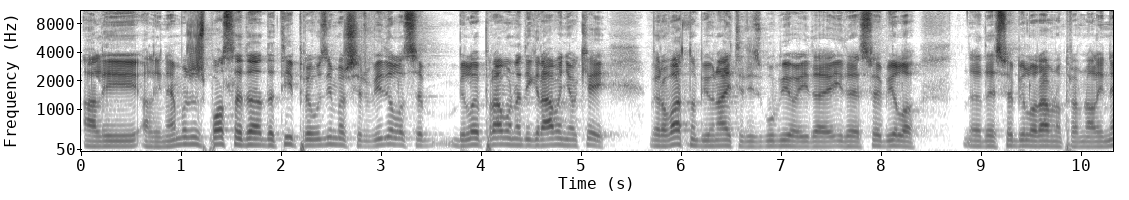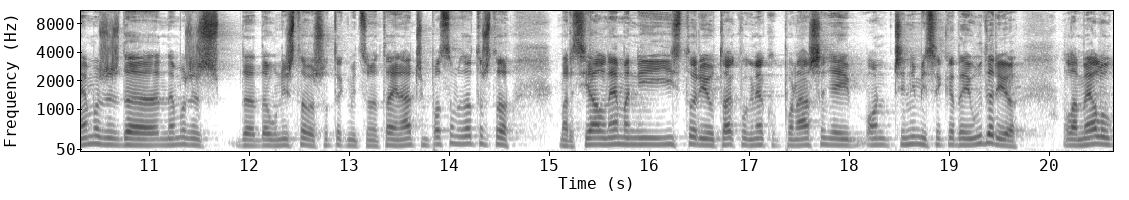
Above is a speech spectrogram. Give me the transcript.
ali, ali ne možeš posle da, da ti preuzimaš, jer videlo se, bilo je pravo nadigravanje, ok, verovatno bi United izgubio i da je, i da je sve bilo da da je sve bilo ravnopravno, ali ne možeš da ne možeš da da uništavaš utakmicu na taj način, posebno zato što Martial nema ni istoriju takvog nekog ponašanja i on čini mi se kada je udario Lamelu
